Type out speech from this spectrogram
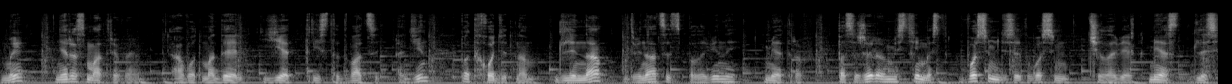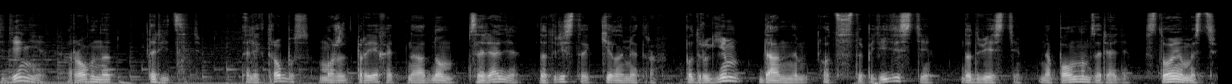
мы не рассматриваем, а вот модель E321 подходит нам. Длина 12,5 метров, пассажировместимость 88 человек, мест для сидения ровно 30. Электробус может проехать на одном заряде до 300 километров. По другим данным от 150 до 200 на полном заряде. Стоимость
